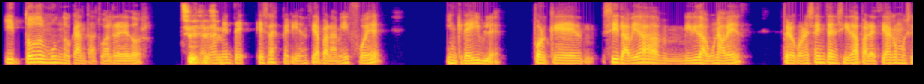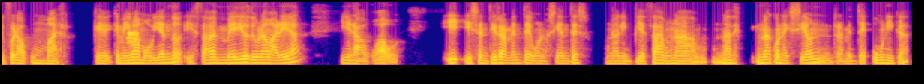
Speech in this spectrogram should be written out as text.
y todo el mundo canta a tu alrededor. Sí, o sea, sí, realmente sí. esa experiencia para mí fue increíble. Porque sí, la había vivido alguna vez, pero con esa intensidad parecía como si fuera un mar que, que me iba moviendo y estaba en medio de una marea y era wow. Y, y sentir realmente, bueno, sientes una limpieza, una, una, una conexión realmente única.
